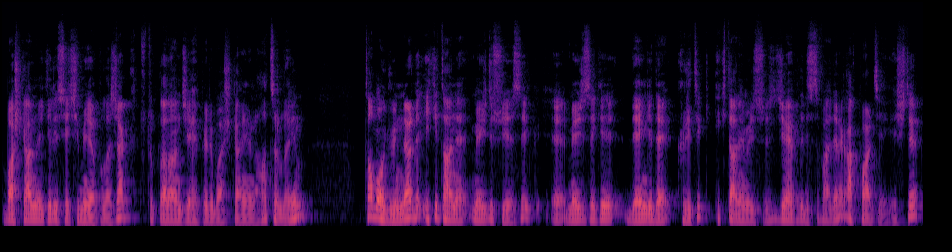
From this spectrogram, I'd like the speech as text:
başkan vekili seçimi yapılacak. Tutuklanan CHP'li başkan yerine hatırlayın. Tam o günlerde iki tane meclis üyesi, e, meclisteki denge de kritik, iki tane meclis üyesi CHP'den istifa ederek AK Parti'ye geçti.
